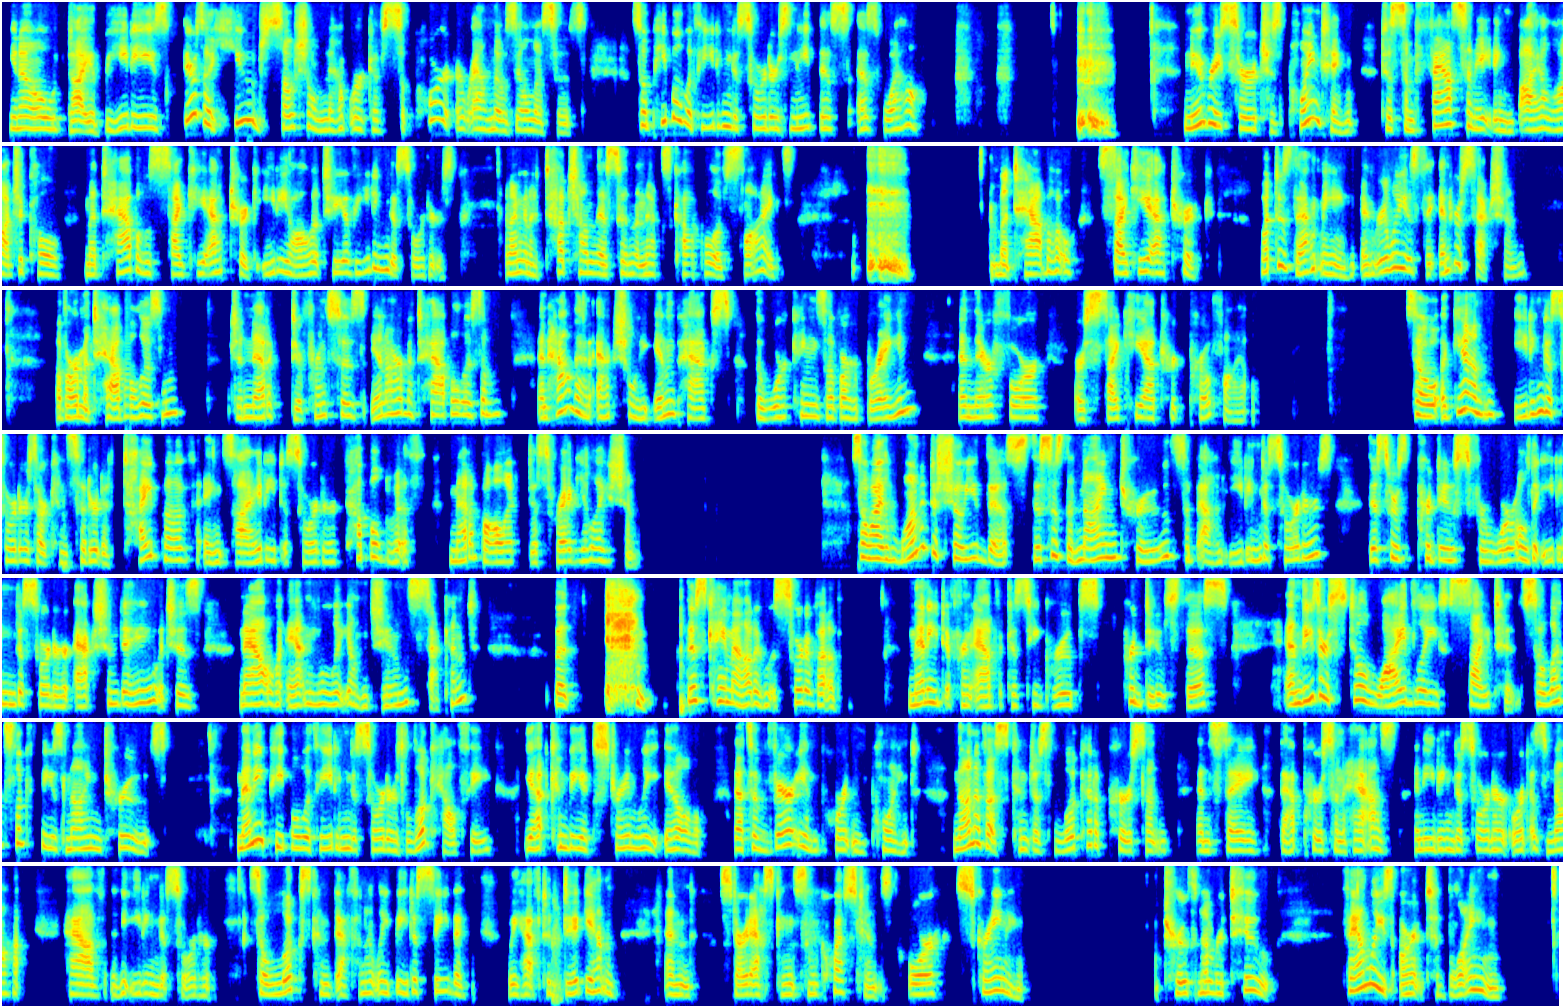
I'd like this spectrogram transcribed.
you know, diabetes, there's a huge social network of support around those illnesses. So people with eating disorders need this as well. New research is pointing to some fascinating biological metabopsychiatric etiology of eating disorders. And I'm going to touch on this in the next couple of slides. Metabopsychiatric. What does that mean? It really is the intersection of our metabolism, genetic differences in our metabolism, and how that actually impacts the workings of our brain and therefore our psychiatric profile. So again, eating disorders are considered a type of anxiety disorder coupled with metabolic dysregulation. So I wanted to show you this. This is the nine truths about eating disorders. This was produced for World Eating Disorder Action Day, which is now annually on June 2nd. But this came out, it was sort of a, many different advocacy groups produced this. And these are still widely cited. So let's look at these nine truths. Many people with eating disorders look healthy, yet can be extremely ill. That's a very important point. None of us can just look at a person and say that person has an eating disorder or does not have an eating disorder. So looks can definitely be deceiving. We have to dig in and start asking some questions or screening. Truth number two families aren't to blame.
